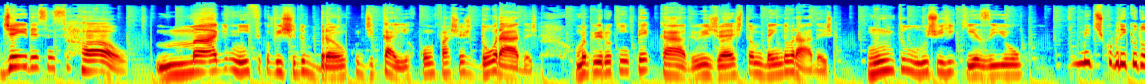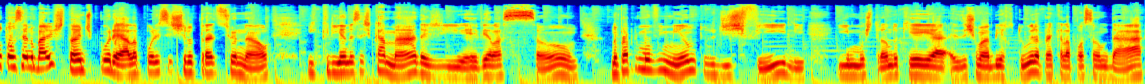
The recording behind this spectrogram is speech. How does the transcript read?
Jade Essence Hall magnífico vestido branco de cair com faixas douradas, uma peruca impecável e joias também douradas. Muito luxo e riqueza e eu me descobri que eu tô torcendo bastante por ela, por esse estilo tradicional e criando essas camadas de revelação no próprio movimento do desfile e mostrando que ah, existe uma abertura para que ela possa andar,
